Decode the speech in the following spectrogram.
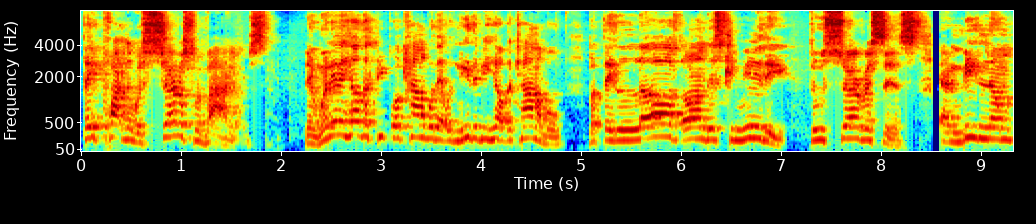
they partner with service providers. They went in and held the people accountable that would need to be held accountable, but they loved on this community through services and meeting them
